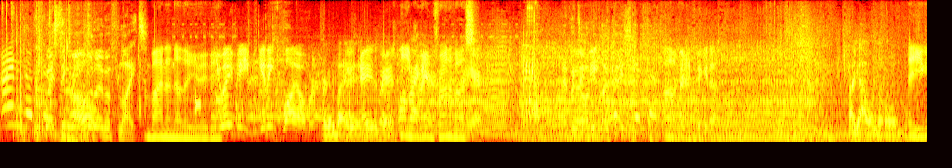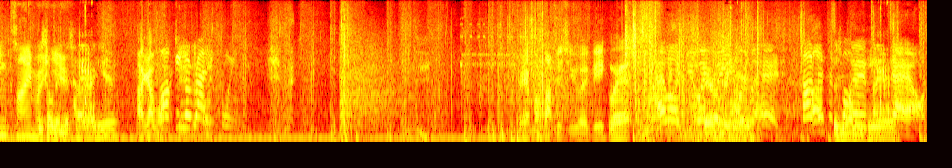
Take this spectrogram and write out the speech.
I'm the Requesting oh. recon overflight. I'm buying another UAV. UAV beginning flyover. I'm gonna buy Hey, you hey, a where's UAV. one right Right in front of us. Right here. Have location. Oh, I'm okay. pick it up. I got one to hold. Hey, you can climb right He's holding here. this hut right here. I got one Marking too. a rally point. Wait, I'm gonna pop this UAV. Where at? Allied They're over here. overhead. Found at the There's one in here. Down.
